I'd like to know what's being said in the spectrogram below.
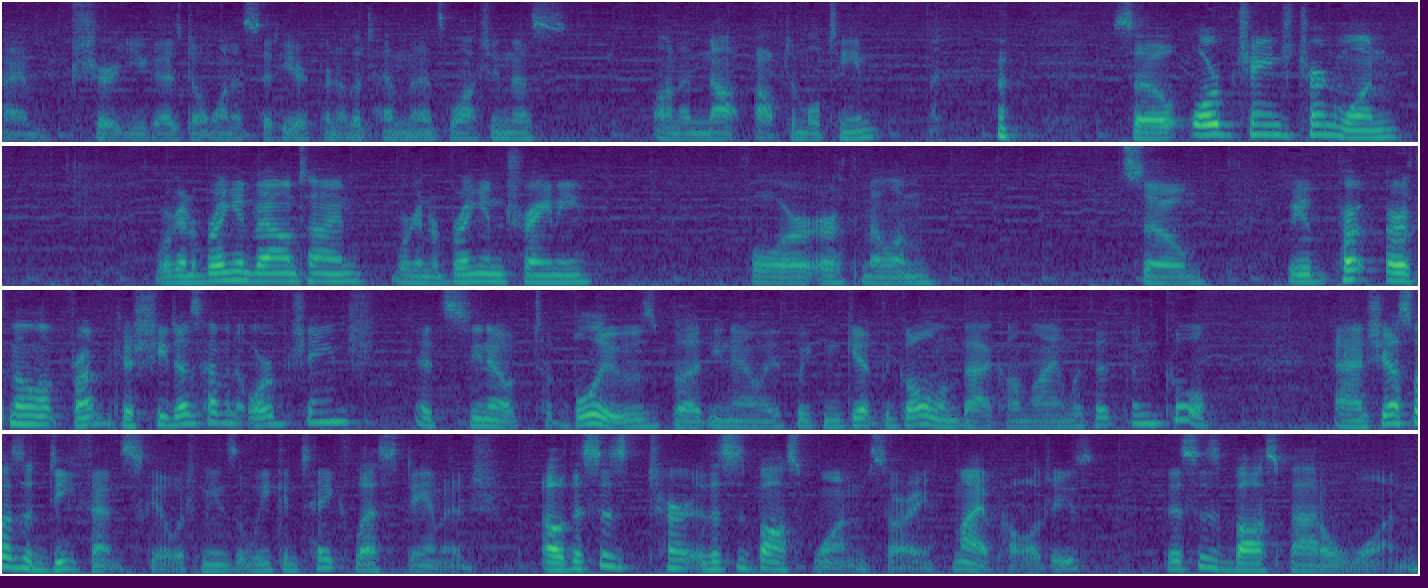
I'm sure you guys don't want to sit here for another 10 minutes watching this on a not optimal team. so, Orb Change turn 1. We're going to bring in Valentine. We're going to bring in Treyni for Earth Milim. So, we put Milim up front because she does have an Orb Change. It's, you know, to blues, but, you know, if we can get the Golem back online with it, then cool. And she also has a defense skill, which means that we can take less damage. Oh, this is turn. This is boss one. Sorry, my apologies. This is boss battle one,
